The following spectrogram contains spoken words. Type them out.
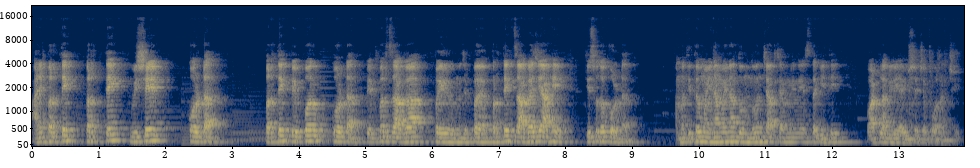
आणि प्रत्येक प्रत्येक विषय कोर्टात प्रत्येक पेपर कोर्टात पेपर जागा म्हणजे प्रत्येक जागा जी आहे ती सुद्धा कोर्टात. मग तिथं महिना महिना दोन दोन चार चार महिने स्थगिती वाट लागली आयुष्याच्या पोरांची.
